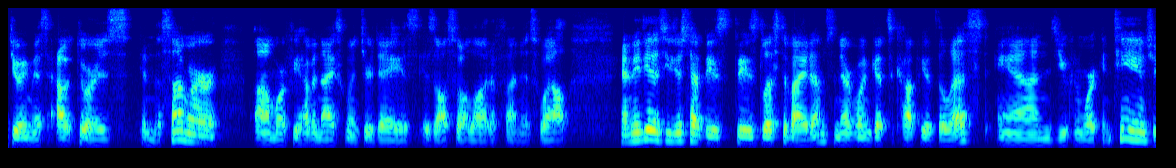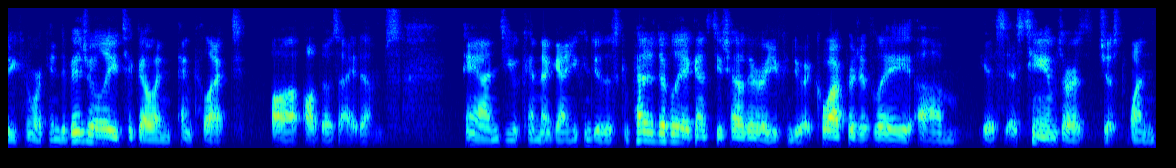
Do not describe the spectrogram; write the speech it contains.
doing this outdoors in the summer, um, or if you have a nice winter day, is, is also a lot of fun as well. And the idea is you just have these these list of items, and everyone gets a copy of the list, and you can work in teams or you can work individually to go and, and collect uh, all those items. And you can again, you can do this competitively against each other, or you can do it cooperatively um, as, as teams, or as just one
